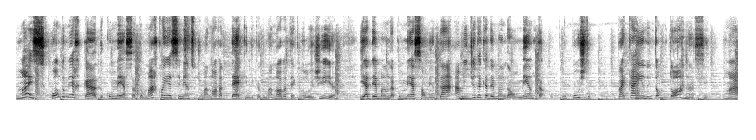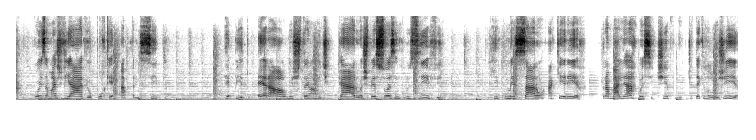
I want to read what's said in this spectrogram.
Mas quando o mercado começa a tomar conhecimento de uma nova técnica, de uma nova tecnologia, e a demanda começa a aumentar, à medida que a demanda aumenta, o custo vai caindo. Então torna-se uma coisa mais viável, porque a princípio, repito, era algo extremamente caro. As pessoas, inclusive, que começaram a querer trabalhar com esse tipo de tecnologia,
